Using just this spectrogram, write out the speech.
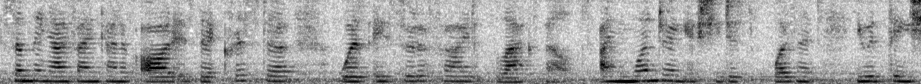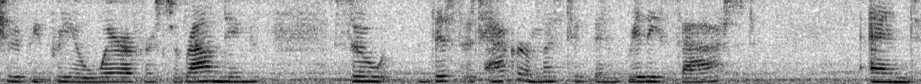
Something I find kind of odd is that Christa was a certified black belt. I'm wondering if she just wasn't, you would think she would be pretty aware of her surroundings. So this attacker must have been really fast and,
